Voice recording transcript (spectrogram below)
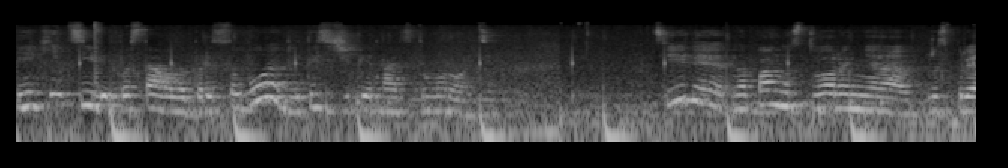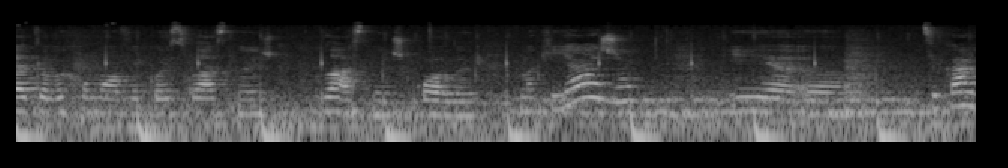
Які цілі поставили перед собою у 2015 році? Цілі, напевно, створення при сприятливих умов якоїсь власної власної школи макіяжу і е, цікаві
